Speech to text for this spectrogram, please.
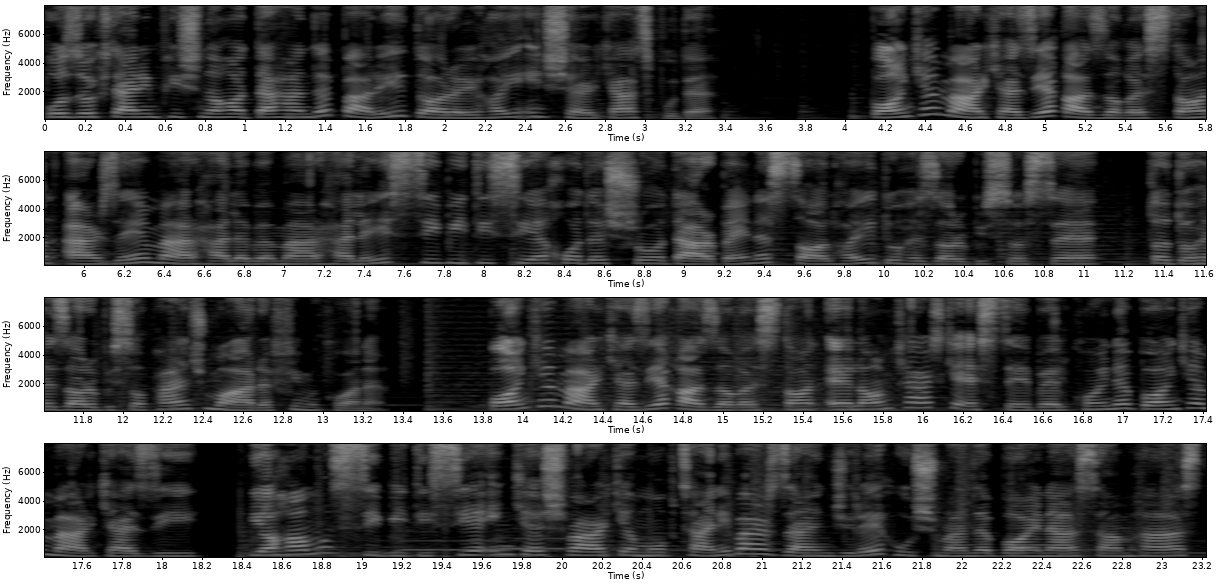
بزرگترین پیشنهاد دهنده برای دارایی های این شرکت بوده. بانک مرکزی قزاقستان عرضه مرحله به مرحله CBDC خودش رو در بین سالهای 2023 تا 2025 معرفی می‌کنه. بانک مرکزی قزاقستان اعلام کرد که استیبل کوین بانک مرکزی یا همون CBDC این کشور که مبتنی بر زنجیره هوشمند بایننس هم هست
